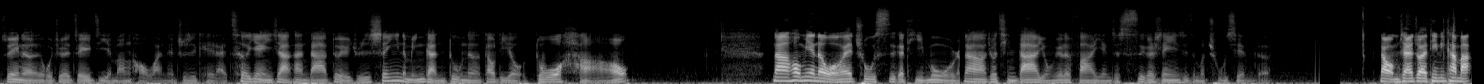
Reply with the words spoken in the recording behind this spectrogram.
所以呢，我觉得这一集也蛮好玩的，就是可以来测验一下，看大家对就是声音的敏感度呢到底有多好。那后面呢，我会出四个题目，那就请大家踊跃的发言，这四个声音是怎么出现的？那我们现在就来听听看吧。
